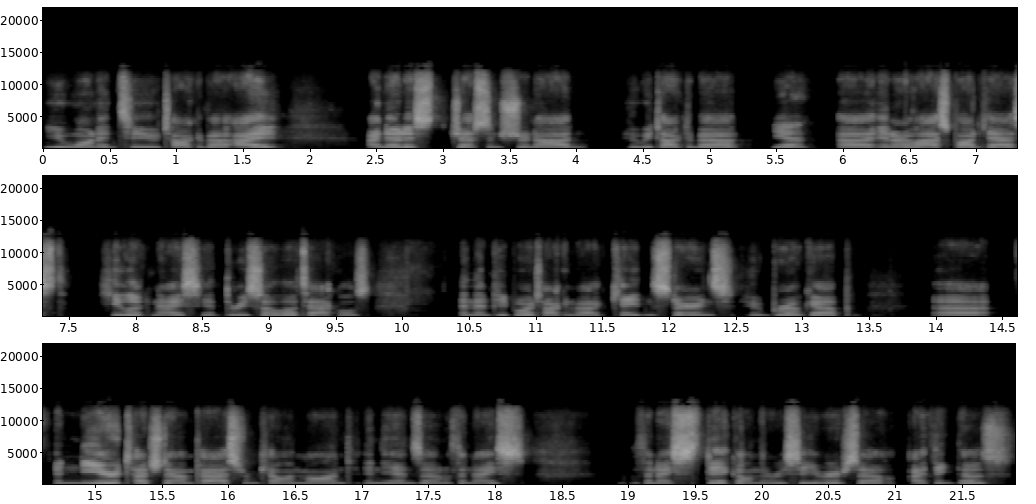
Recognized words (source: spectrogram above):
you wanted to talk about? I I noticed Justin Strnad, who we talked about yeah. uh, in our last podcast. He looked nice. He had three solo tackles, and then people were talking about Caden Sterns, who broke up uh, a near touchdown pass from Kellen Mond in the end zone with a nice with a nice stick on the receiver. So I think those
